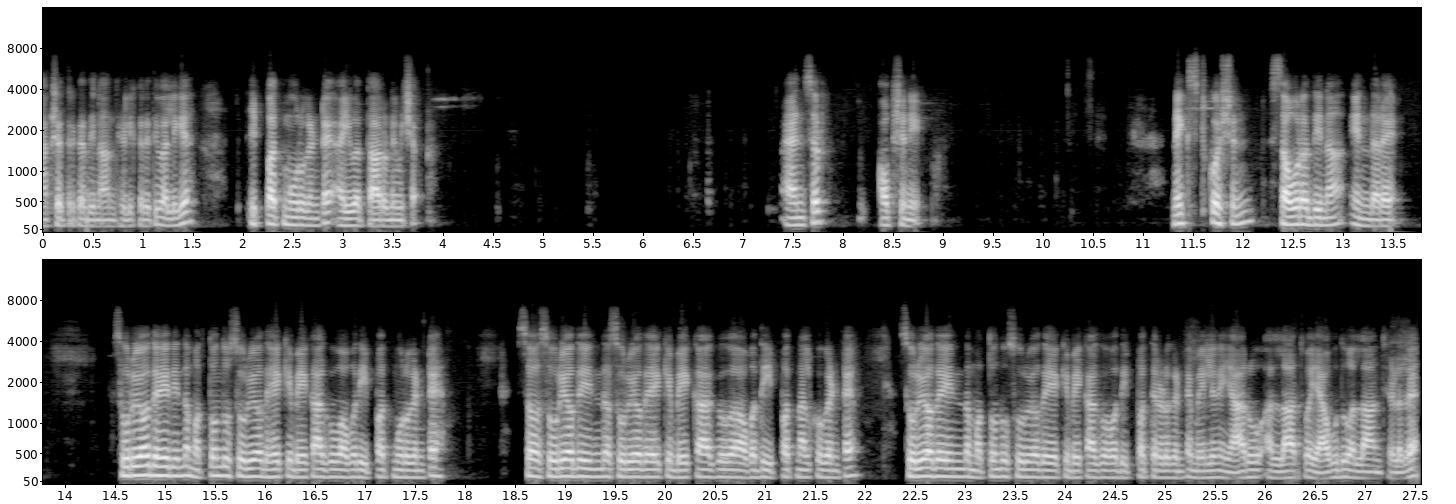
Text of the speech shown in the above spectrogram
ನಾಕ್ಷತ್ರಿಕ ದಿನ ಅಂತ ಹೇಳಿ ಕರಿತೀವಿ. ಅಲ್ಲಿಗೆ ಇಪ್ಪತ್ತ್ಮೂರು ಗಂಟೆ ಐವತ್ತಾರು ನಿಮಿಷ. Answer option A next question ಸೌರ ದಿನ ಎಂದರೆ. ಸೂರ್ಯೋದಯದಿಂದ ಮತ್ತೊಂದು ಸೂರ್ಯೋದಯಕ್ಕೆ ಬೇಕಾಗುವ ಅವಧಿ ಇಪ್ಪತ್ತ್ಮೂರು ಗಂಟೆ. ಸೊ ಸೂರ್ಯೋದಯದಿಂದ ಸೂರ್ಯೋದಯಕ್ಕೆ ಬೇಕಾಗುವ ಅವಧಿ ಇಪ್ಪತ್ನಾಲ್ಕು ಗಂಟೆ. ಸೂರ್ಯೋದಯದಿಂದ ಮತ್ತೊಂದು ಸೂರ್ಯೋದಯಕ್ಕೆ ಬೇಕಾಗುವ ಅವಧಿ ಇಪ್ಪತ್ತೆರಡು ಗಂಟೆ. ಮೇಲಿನ ಯಾರು ಅಲ್ಲ ಅಥವಾ ಯಾವುದೂ ಅಲ್ಲ ಅಂತ ಹೇಳಿದ್ರೆ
